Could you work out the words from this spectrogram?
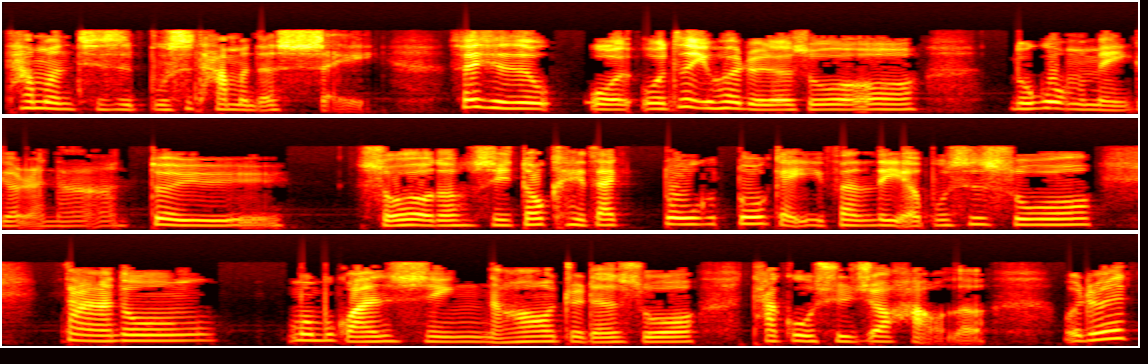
他们其实不是他们的谁，所以其实我我自己会觉得说，如果我们每一个人啊，对于所有东西都可以再多多给一份力，而不是说大家都漠不关心，然后觉得说他过去就好了。我觉得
